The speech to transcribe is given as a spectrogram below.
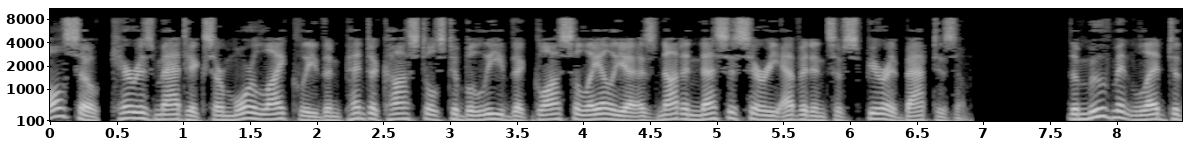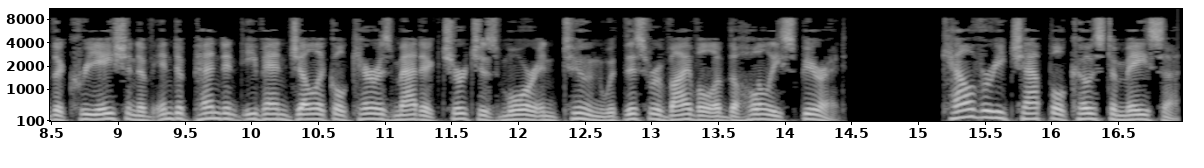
Also, charismatics are more likely than Pentecostals to believe that glossolalia is not a necessary evidence of spirit baptism. The movement led to the creation of independent evangelical charismatic churches more in tune with this revival of the Holy Spirit. Calvary Chapel Costa Mesa,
